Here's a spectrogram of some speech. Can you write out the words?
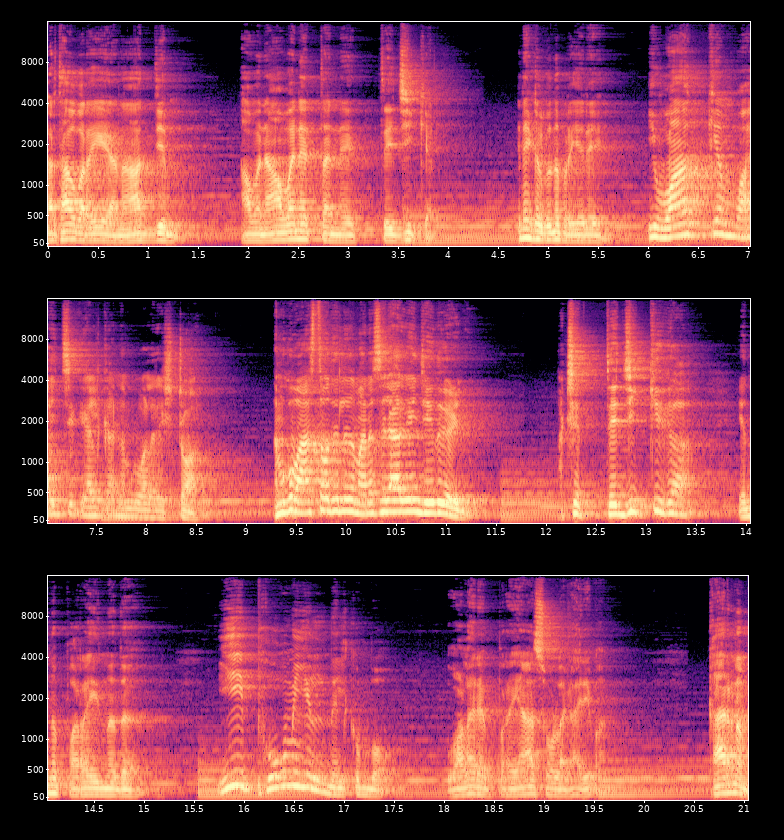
കർത്താവ് പറയുകയാണ് ആദ്യം അവൻ അവനെ തന്നെ ത്യജിക്കണം എന്നെ കേൾക്കുന്ന പ്രിയരെ ഈ വാക്യം വായിച്ച് കേൾക്കാൻ നമുക്ക് വളരെ ഇഷ്ടമാണ്. നമുക്ക് വാസ്തവത്തിൽ ഇത് മനസ്സിലാകുകയും ചെയ്തു കഴിഞ്ഞു. പക്ഷെ ത്യജിക്കുക എന്ന് പറയുന്നത് ഈ ഭൂമിയിൽ നിൽക്കുമ്പോൾ വളരെ പ്രയാസമുള്ള കാര്യമാണ്. കാരണം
